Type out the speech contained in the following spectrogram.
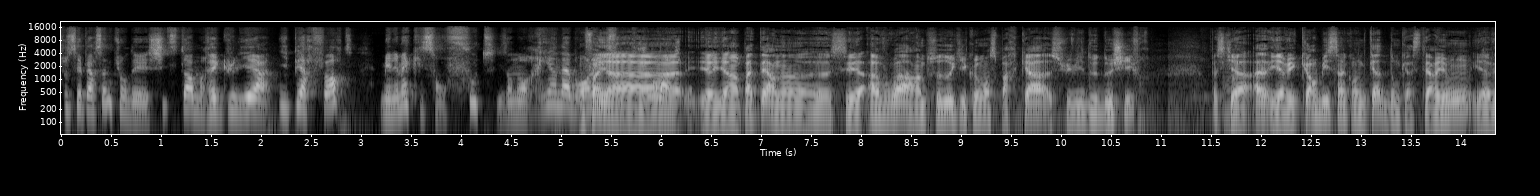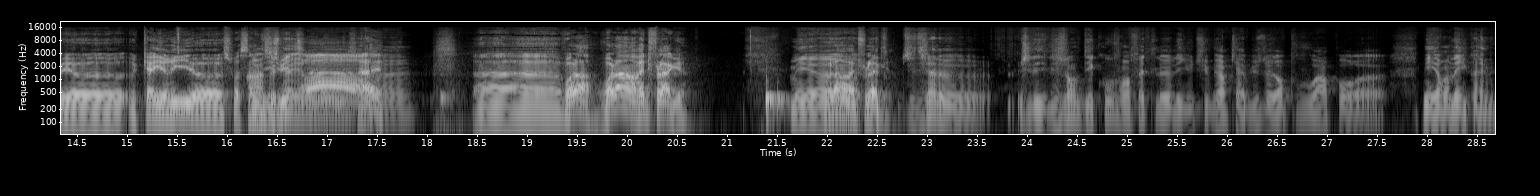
toutes ces personnes qui ont des shitstorms régulières hyper fortes. Mais les mecs, ils s'en foutent. Ils en ont rien à branler. Enfin, y, là, y a- il y a un pattern. hein, euh, C'est avoir un pseudo qui commence par K suivi de deux chiffres. Parce qu'il y, a- y avait Kirby 54, donc Astérion. Il y avait euh, Kairi euh, Ah, 78. c'est Kairi, Ah. ouais. Ouais. Euh, voilà, voilà un red flag. Mais euh, Voilà un red flag. J'ai déjà le. Les, les gens découvrent en fait le- les youtubeurs qui abusent de leur pouvoir pour. euh, Mais on a eu quand même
